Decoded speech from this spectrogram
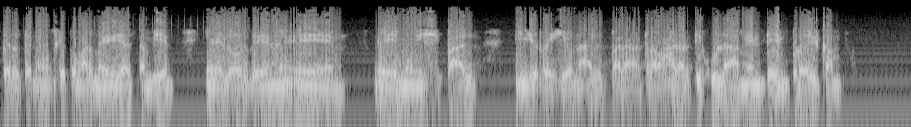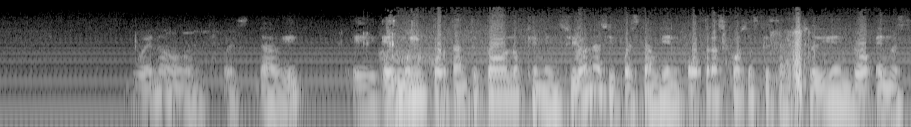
pero tenemos que tomar medidas también en el orden eh, eh, municipal y regional para trabajar articuladamente en pro del campo. Bueno, pues David, eh, es muy importante todo lo que mencionas y pues también otras cosas que están sucediendo en nuestra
